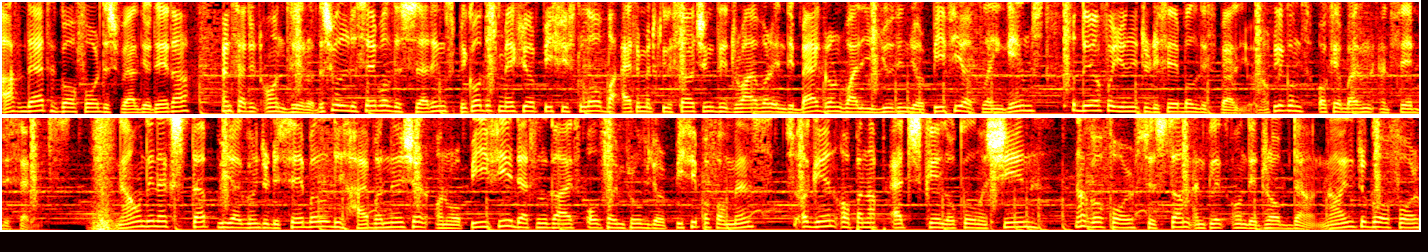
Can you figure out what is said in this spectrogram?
After that, go for this value data and set it on 0. This will disable the settings because this makes your PC slow by automatically searching the driver in the background while you're using your PC or playing games. So therefore you need to disable this value. Now click on OK button and save the settings. Now in the next step we are going to disable the hibernation on our PC that will guys also improve your PC performance. So again open up HK local machine now go for system and click on the drop down. Now you need to go for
